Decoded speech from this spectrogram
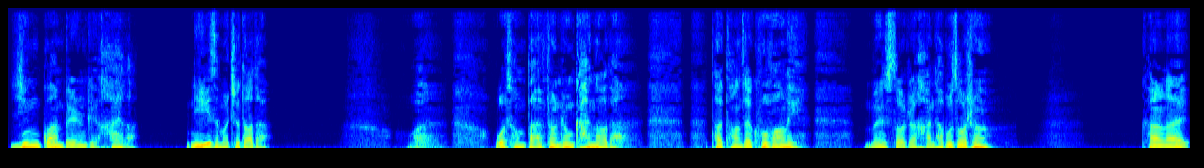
英冠被人给害了？你怎么知道的？”“我，我从板缝中看到的。他躺在库房里，门锁着，喊他不作声。看来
